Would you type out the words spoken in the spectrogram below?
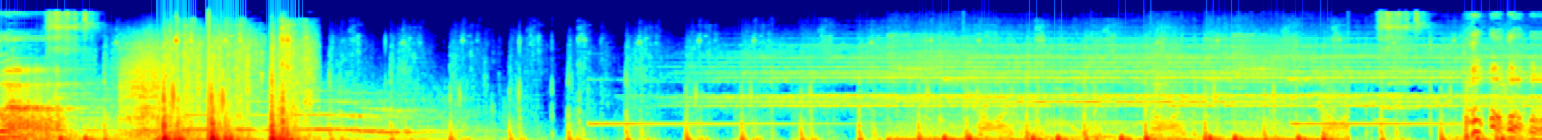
Ho ho ho ho!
